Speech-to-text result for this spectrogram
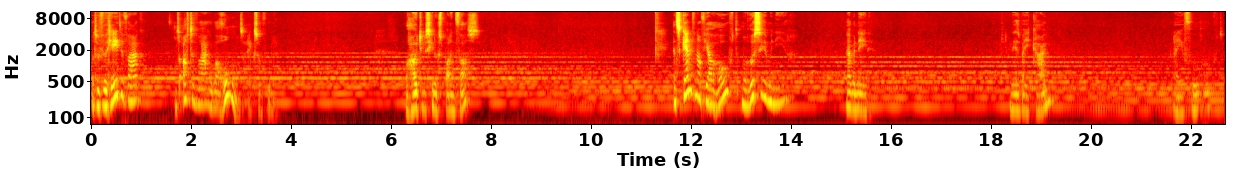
Want we vergeten vaak ons af te vragen waarom we ons eigenlijk zo voelen. Waar houd je misschien nog spanning vast? En scan vanaf jouw hoofd op een rustige manier naar beneden. En eerst bij je kruin, naar je voorhoofd,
